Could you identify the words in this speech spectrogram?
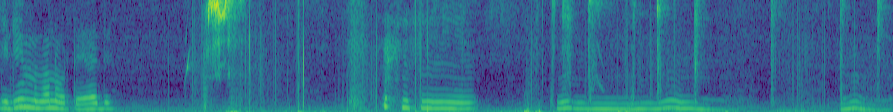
Geleyim mi lan ortaya hadi. Hmm. Hmm.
